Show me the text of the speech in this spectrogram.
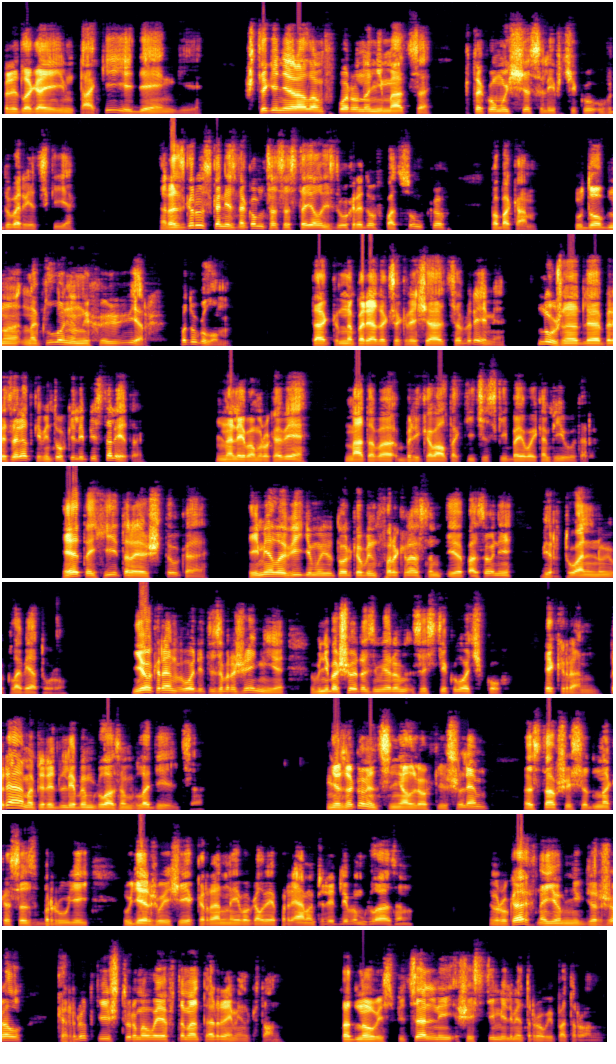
предлагая им такие деньги, что генералам впору наниматься к такому счастливчику в дворецкие. Разгрузка незнакомца состояла из двух рядов подсумков по бокам, удобно наклоненных вверх, под углом. Так на порядок сокращается время, нужное для перезарядки винтовки или пистолета. На левом рукаве матово бликовал тактический боевой компьютер. Эта хитрая штука имела видимую только в инфракрасном диапазоне виртуальную клавиатуру. Ее экран выводит изображение в небольшой размером за стекло очков. Экран прямо перед левым глазом владельца. Незнакомец снял легкий шлем, оставшийся, однако, со сбруей, удерживающий экран на его голове прямо перед левым глазом. В руках наемник держал короткий штурмовой автомат «Ремингтон» под новый специальный шестимиллиметровый патрон.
